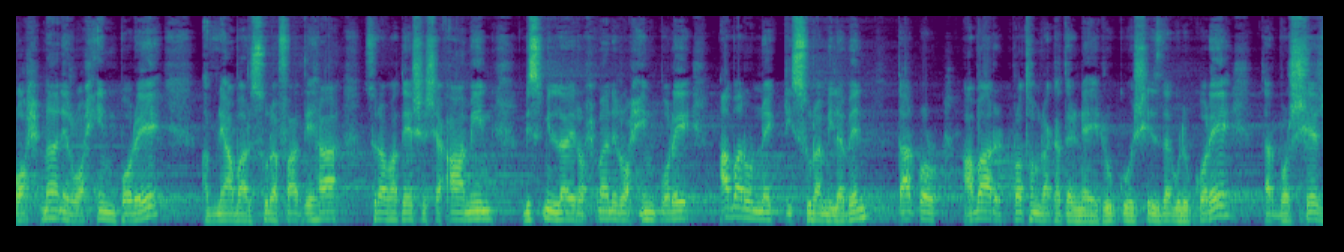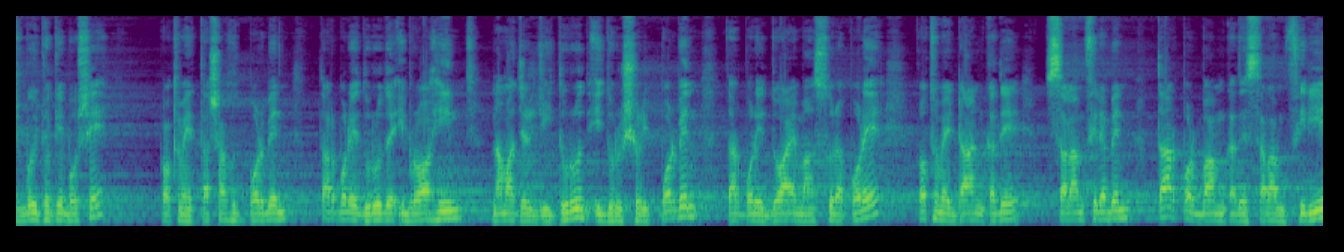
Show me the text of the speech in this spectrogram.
রহমান রহিম পরে আপনি আবার সুরা ফাতেহা, সুরা শেষে আমিন বিসমিল্লাহ রহমান রহিম পরে আবার অন্য একটি সুরা মিলাবেন। তারপর আবার প্রথম রাকাতের ন্যায় রুকু সিজদাগুলো করে তারপর শেষ বৈঠকে বসে প্রথমে তাশাহুদ পড়বেন। তারপরে দুরুদ ইব্রাহিম, নামাজের যে দুরুদ, এই দুরুদ শরীফ পড়বেন, তারপরে দোয়ায় মাসুরা পড়ে প্রথমে ডান কাঁধে সালাম ফিরাবেন, তারপর বাম কাঁধে সালাম ফিরিয়ে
